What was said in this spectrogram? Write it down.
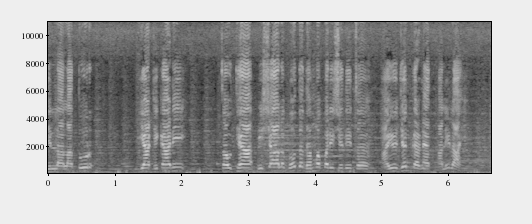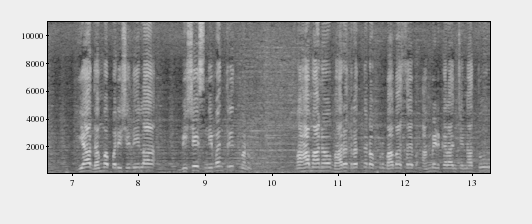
जिल्हा लातूर या ठिकाणी चौथ्या विशाल बौद्ध धम्म परिषदेचं आयोजन करण्यात आलेलं आहे. या धम्म परिषदेला विशेष निमंत्रित म्हणून महामानव भारतरत्न डॉक्टर बाबासाहेब आंबेडकरांचे नातू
